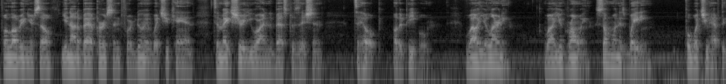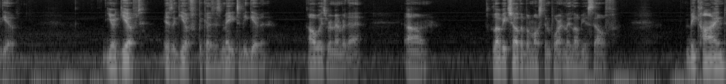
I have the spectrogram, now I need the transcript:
for loving yourself. You're not a bad person for doing what you can to make sure you are in the best position to help other people while you're learning, while you're growing. Someone is waiting for what you have to give. Your gift is a gift because it's made to be given. Always remember that. Um, love each other, but most importantly, love yourself. Be kind,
